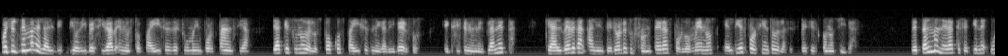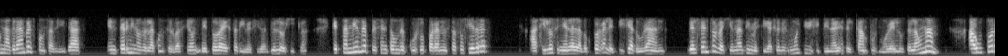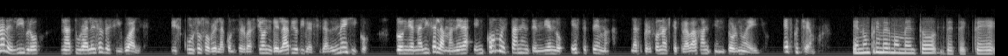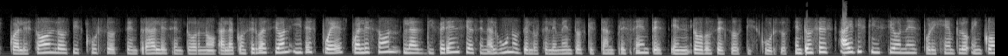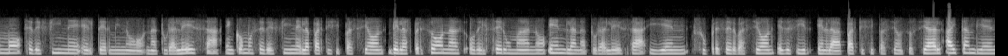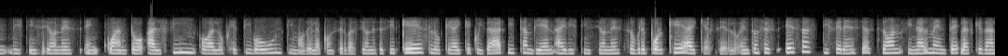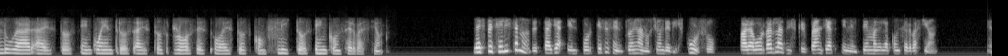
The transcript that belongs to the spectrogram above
Pues el tema de la biodiversidad en nuestro país es de suma importancia, ya que es uno de los pocos países megadiversos que existen en el planeta, que albergan al interior de sus fronteras por lo menos el 10% de las especies conocidas. De tal manera que se tiene una gran responsabilidad en términos de la conservación de toda esta diversidad biológica, que también representa un recurso para nuestra sociedad. Así lo señala la doctora Leticia Durand, del Centro Regional de Investigaciones Multidisciplinarias del Campus Morelos de la UNAM, autora del libro Naturalezas Desiguales, discurso sobre la conservación de la biodiversidad en México, donde analiza la manera en cómo están entendiendo este tema las personas que trabajan en torno a ello. Escuchemos. En un primer momento detecté cuáles son los discursos centrales en torno a la conservación y después cuáles son las diferencias en algunos de los elementos que están presentes en todos esos discursos. Entonces, hay distinciones, por ejemplo, en cómo se define el término naturaleza, en cómo se define la participación de las personas o del ser humano en la naturaleza y en su preservación, es decir, en la participación social. Hay también distinciones en cuanto al fin o al objetivo último de la conservación, es decir, qué es lo que hay que cuidar y también hay distinciones sobre por qué hay que hacerlo. Entonces, esas diferencias son finalmente las que dan lugar a estos encuentros, a estos roces o a estos conflictos en conservación. La especialista nos detalla el por qué se centró en la noción de discurso para abordar las discrepancias en el tema de la conservación.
